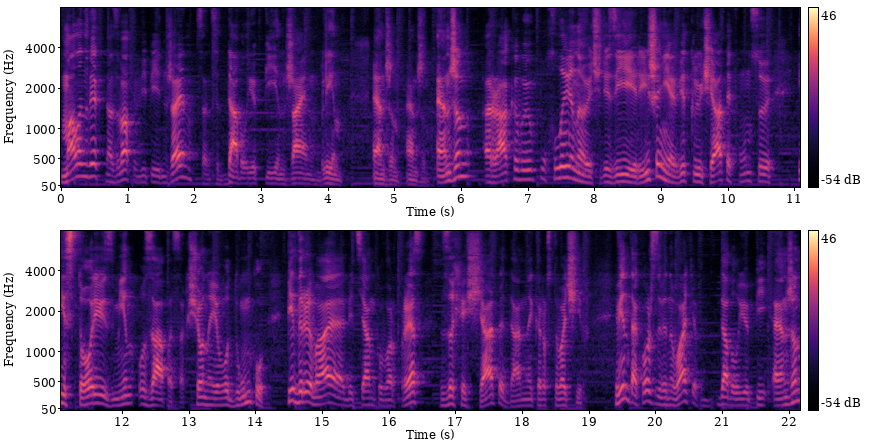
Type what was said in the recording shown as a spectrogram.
Маленвек назвав VP Engine, в сенсі WP Engine, блін. Engine, Engine. Engine раковою пухлиною через її рішення відключати функцію історії змін у записах, що, на його думку, підриває обіцянку WordPress захищати дані користувачів. Він також звинуватив WP Engine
